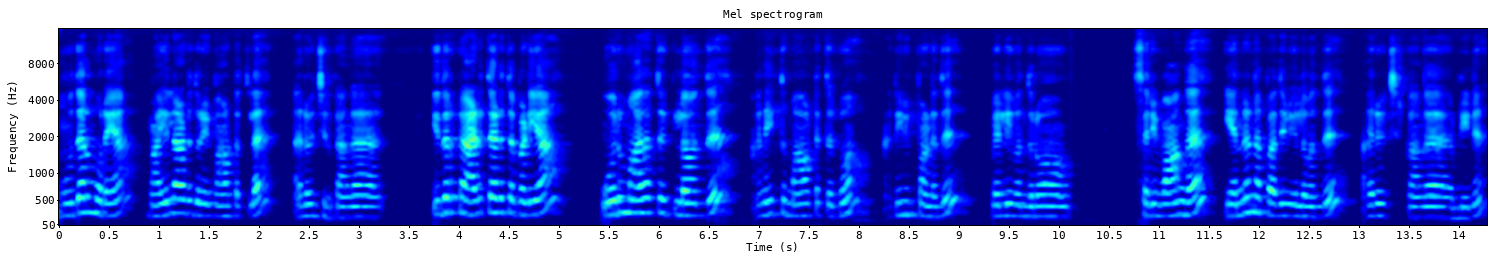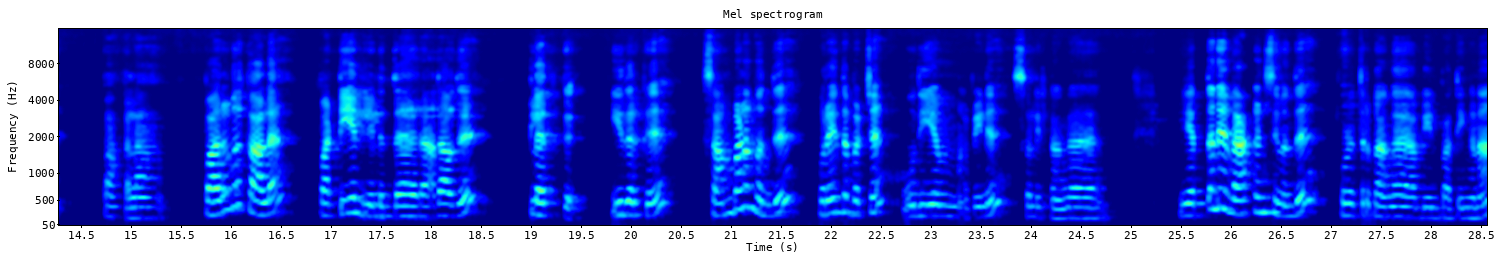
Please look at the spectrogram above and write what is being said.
முதல் முறையாக மயிலாடுதுறை மாவட்டத்தில் அறிவிச்சிருக்காங்க. இதற்கு அடுத்தடுத்தபடியாக ஒரு மாதத்துக்குள்ள வந்து அனைத்து மாவட்டத்துக்கும் அறிவிப்பானது வெளிவந்துடும் சரி வாங்க என்னென்ன பதவிகளை வந்து அறிவிச்சிருக்காங்க அப்படின்னு பார்க்கலாம். பருவகால பட்டியல் எழுத்தர் அதாவது கிளர்க்கு. இதற்கு சம்பளம் வந்து குறைந்தபட்ச ஊதியம் அப்படின்னு சொல்லியிருக்காங்க எத்தனை வேக்கன்சி வந்து கொடுத்துருக்காங்க அப்படின்னு பார்த்தீங்கன்னா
